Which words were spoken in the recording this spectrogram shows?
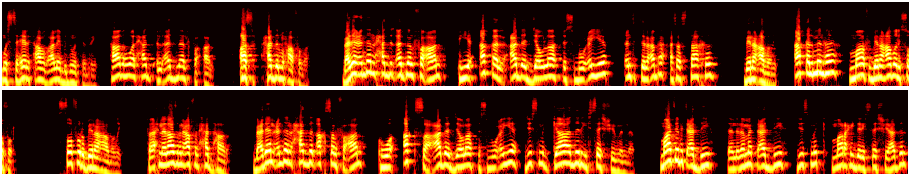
مستحيل تحافظ عليه بدون تمرين. هذا هو الحد الأدنى الفعال. آسف حد المحافظة. بعدين عندنا الحد الأدنى الفعال هي أقل عدد جولات أسبوعية أنت تلعبها على أساس تاخذ بناء عضلي. أقل منها ما في بناء عضلي صفر. صفر بناء عضلي. فإحنا لازم نعرف الحد هذا. بعدين عندنا الحد الأقصى الفعال هو أقصى عدد جولات أسبوعية جسمك قادر يستشفي منه. ما تبي تعديه لأن لما تعديه جسمك ما راح يقدر يستشفي عدل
